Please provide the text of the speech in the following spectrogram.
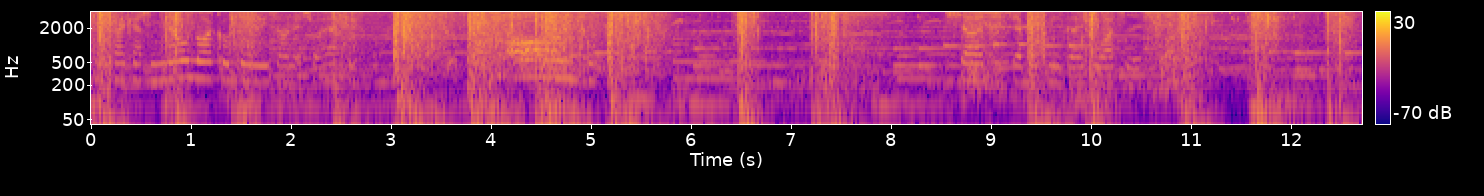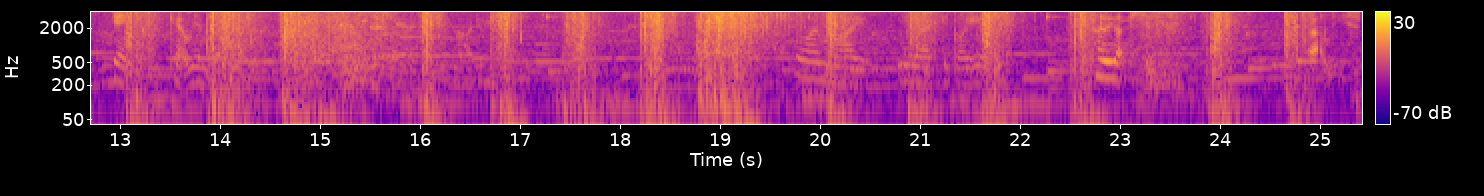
the track has no narco berries on it, so I have to of this. Sucks, I'm you guys watch this one. Can't remember. I am I? Yeah, I think I am. Up. At least.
